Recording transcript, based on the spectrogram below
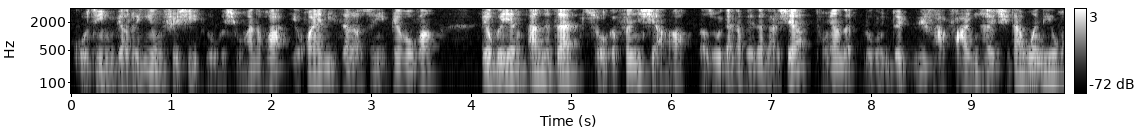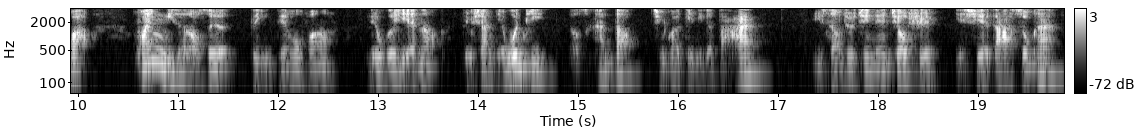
国际音标的应用学习。如果喜欢的话，也欢迎你在老师影片后方。留个言，按个赞，做个分享啊！老师会感到非常感谢啊。同样的，如果你对语法、发音还有其他问题的话，欢迎你在老师的影片后方啊留个言呢，留下你的问题，老师看到尽快给你个答案。以上就是今天教学，也谢谢大家收看。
